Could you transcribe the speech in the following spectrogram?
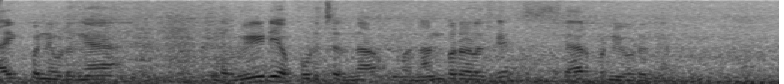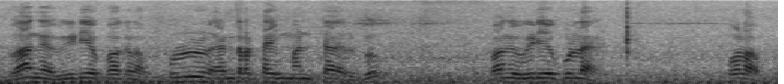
லைக் பண்ணி விடுங்க. இந்த வீடியோ பிடிச்சிருந்தா உங்கள் நண்பர்களுக்கு ஷேர் பண்ணி விடுங்க. வாங்க வீடியோ பார்க்கலாம். ஃபுல் என்டர்டைன்மெண்ட்டாக இருக்கும். வாங்க வீடியோக்குள்ளே போகலாம்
